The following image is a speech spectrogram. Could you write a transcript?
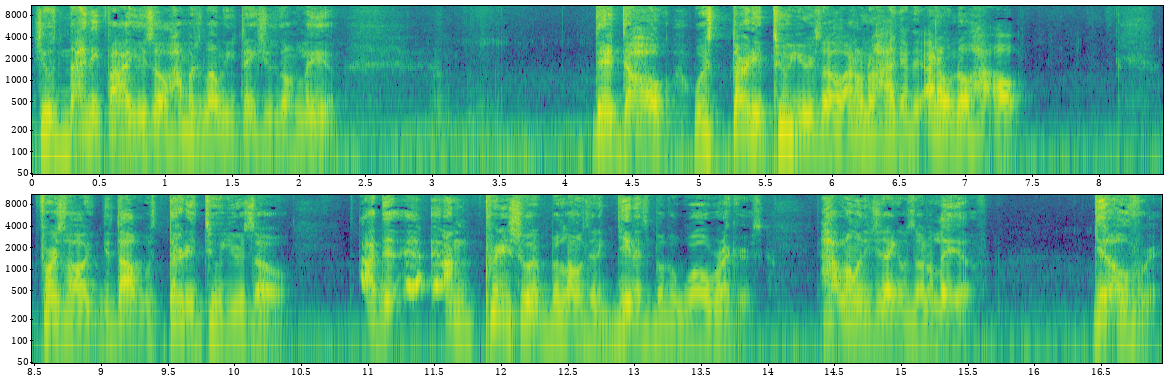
She was 95 years old. How much longer do you think she was going to live? That dog was 32 years old. I don't know how I got that. I don't know how. First of all, the dog was 32 years old. I am pretty sure it belongs in the Guinness Book of World Records. How long did you think it was going to live? Get over it.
